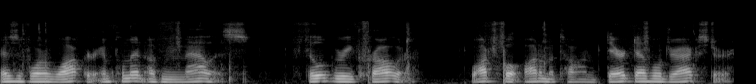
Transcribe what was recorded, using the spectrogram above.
Reservoir Walker, Implement of Malice, Filigree Crawler, Watchful Automaton, Daredevil Dragster,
